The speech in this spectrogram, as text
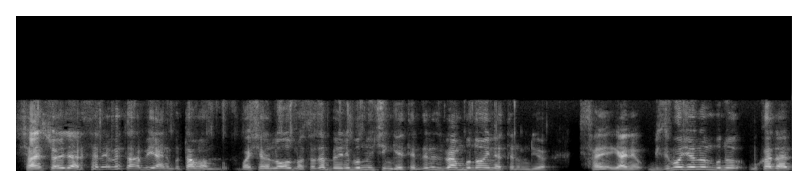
sen söylersen evet abi yani bu tamam başarılı olmasa da beni bunun için getirdiniz ben bunu oynatırım diyor. Sen, yani bizim hocanın bunu bu kadar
